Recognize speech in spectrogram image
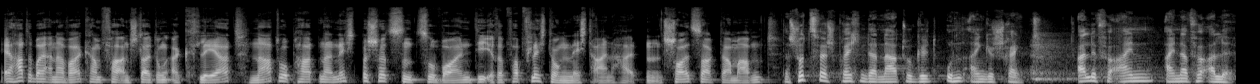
Er hatte bei einer Wahlkampfveranstaltung erklärt, NATO-Partner nicht beschützen zu wollen, die ihre Verpflichtungen nicht einhalten. Scholz sagte am Abend, Das Schutzversprechen der NATO gilt uneingeschränkt. Alle für einen, einer für alle.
